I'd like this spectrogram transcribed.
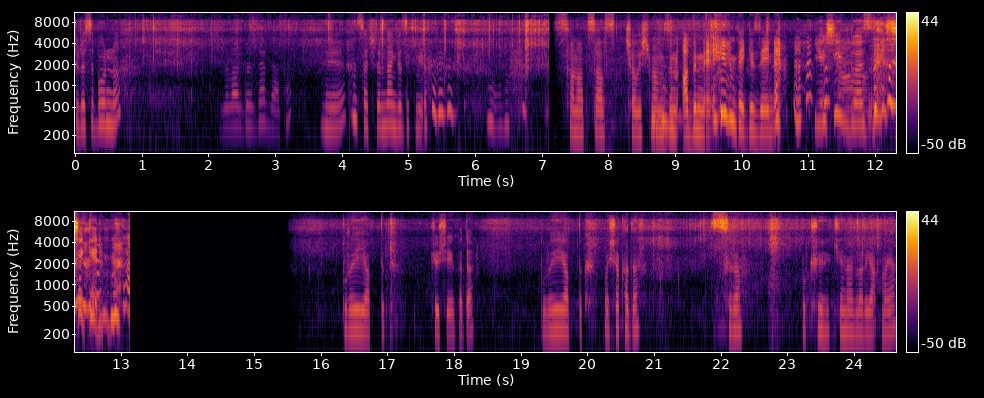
Şurası burnu. Şuralar gözler zaten. Ee, saçlarından gözükmüyor. Sanatsal çalışmamızın adı ne? Peki Zeynep. Yeşil gözlü şekerim. Burayı yaptık. Köşeye kadar. Burayı yaptık. Başa kadar. Sıra bu kö- kenarları yapmaya.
